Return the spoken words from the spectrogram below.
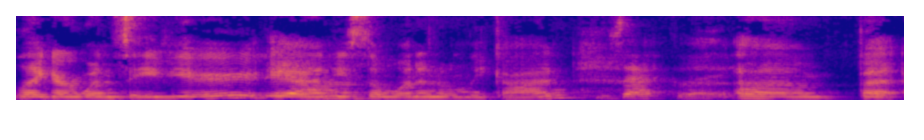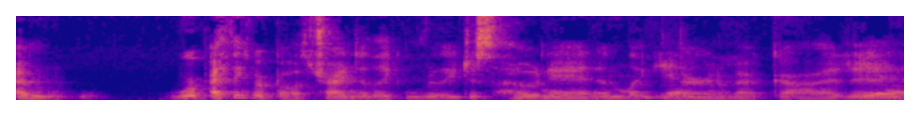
like our one savior Yeah. and he's the one and only God. exactly. Um, but I'm we're I think we're both trying to like really just hone in and like Yeah. learn about God and yeah.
